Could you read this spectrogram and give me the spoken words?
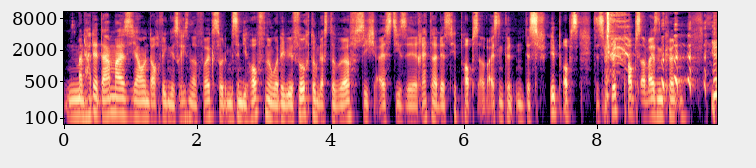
Man hatte damals ja und auch wegen des Riesenerfolgs so ein bisschen die Hoffnung oder die Befürchtung, dass The Verve sich als diese Retter des Hip-Hops erweisen könnten, des Hip-Hops, des Britpops erweisen könnten.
